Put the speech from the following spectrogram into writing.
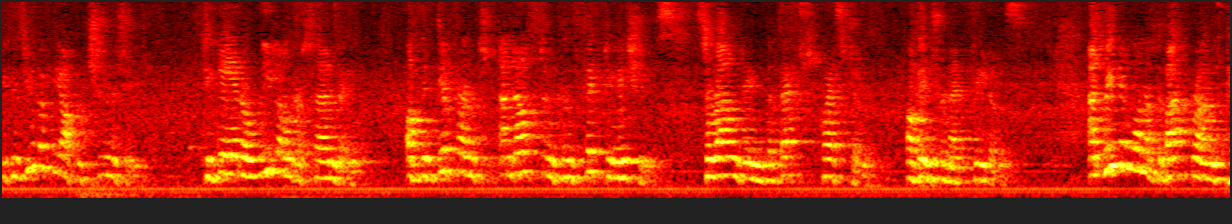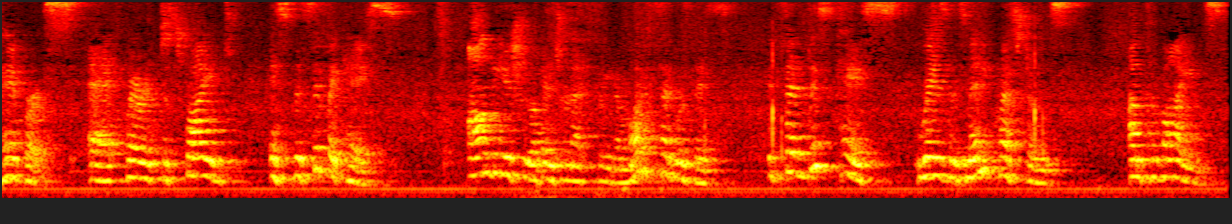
because you have the opportunity to gain a real understanding of the different and often conflicting issues surrounding the vexed question of internet freedoms. And reading one of the background papers uh, where it described a specific case on the issue of internet freedom, what it said was this. It said this case raises many questions and provides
